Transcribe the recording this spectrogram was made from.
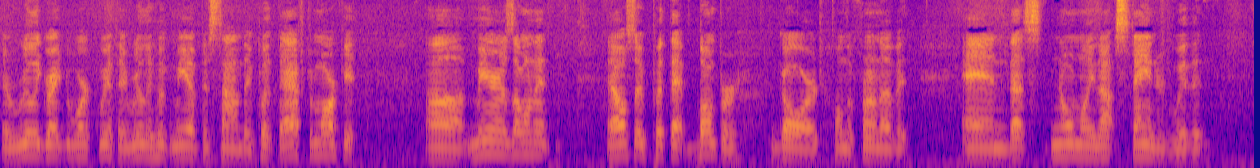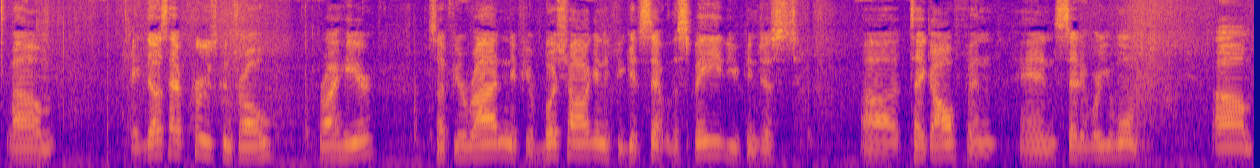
they're really great to work with. They really hooked me up this time. They put the aftermarket uh, mirrors on it. They also put that bumper guard on the front of it and that's normally not standard with it. Um, it does have cruise control right here so if you're riding, if you're bush hogging, if you get set with the speed, you can just uh, take off and, and set it where you want it. Um,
